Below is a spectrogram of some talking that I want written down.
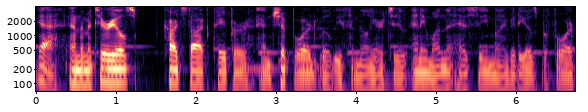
Yeah, and the materials cardstock, paper, and chipboard will be familiar to anyone that has seen my videos before.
